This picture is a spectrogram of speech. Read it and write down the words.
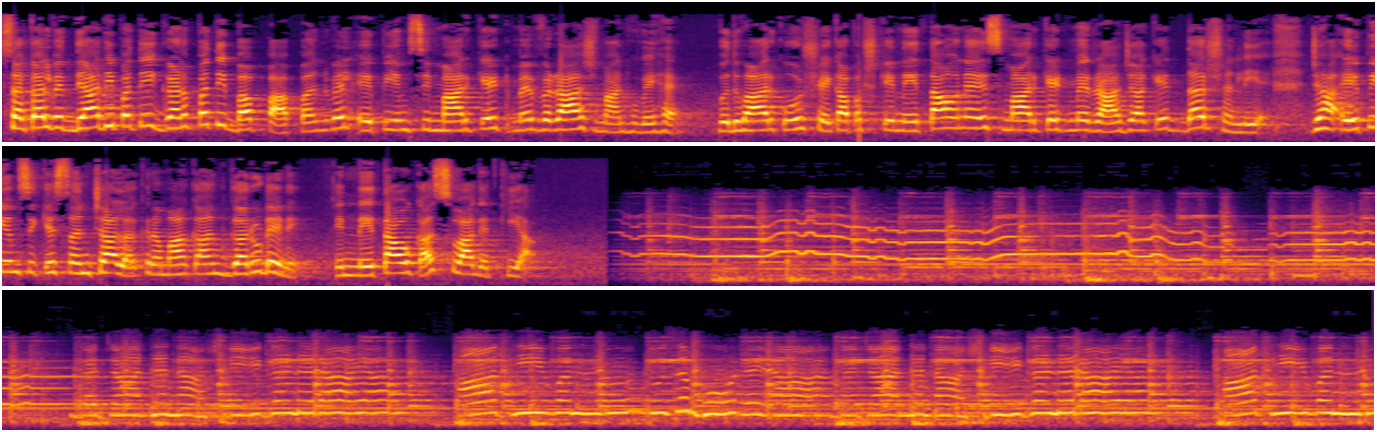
सकल विद्याधिपति Ganpati Bappa Panvel APMC market में विराजमान हुए हैं। बुधवार को शेखा पक्ष के नेताओं ने इस मार्केट में राजा के दर्शन लिए, जहाँ एपीएमसी के संचालक रमाकांत गरुड़े ने इन नेताओं का स्वागत किया। गजानना श्री गणराया, आधी तुझ आधी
